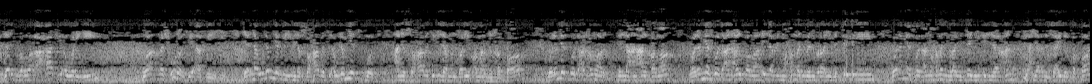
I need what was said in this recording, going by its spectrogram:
لذلك فهو آحاد في أوله ومشهور في آخره. لأنه لم يرويه من الصحابة أو لم يثبت عن الصحابة إلا من طريق عمر بن الخطاب ولم يثبت عن عمر إلا عن علقمة ولم يثبت عن علقمة إلا من محمد بن إبراهيم التيمي ولم يثبت عن محمد بن إبراهيم التيمي إلا عن يحيى بن سعيد القطان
